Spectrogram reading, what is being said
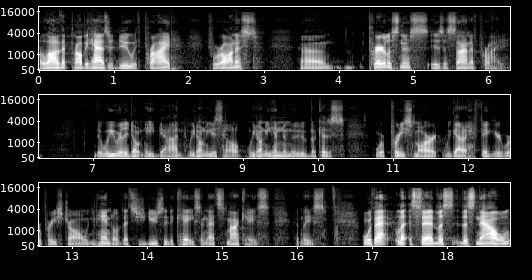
A lot of that probably has to do with pride, if we're honest. Um, prayerlessness is a sign of pride that we really don't need God. We don't need His help. We don't need Him to move because we're pretty smart. We got to figure we're pretty strong. We can handle it. That's usually the case, and that's my case at least. With that said, let's, let's now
